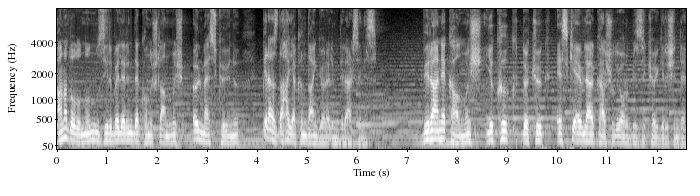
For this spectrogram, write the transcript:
Anadolu'nun zirvelerinde konuşlanmış Ölmez köyünü biraz daha yakından görelim dilerseniz. Virane kalmış, yıkık, dökük, eski evler karşılıyor bizi köy girişinde.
